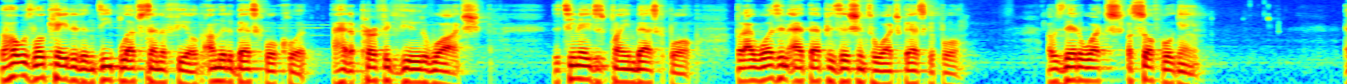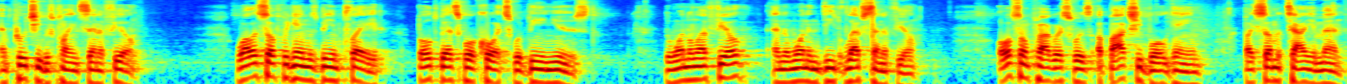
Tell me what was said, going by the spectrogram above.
The hole was located in deep left center field under the basketball court. I had a perfect view to watch the teenagers playing basketball, but I wasn't at that position to watch basketball. I was there to watch a softball game, and Poochie was playing center field. While the softball game was being played, both basketball courts were being used the one in left field and the one in deep left center field. Also in progress was a bocce ball game by some Italian men.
